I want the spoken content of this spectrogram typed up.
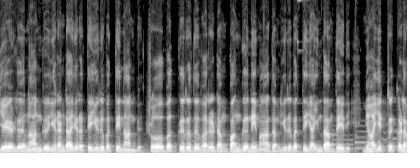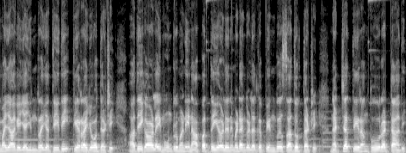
ஏழு நான்கு இரண்டாயிரத்தி இருபத்தி நான்கு. சோபக்கிருது வருடம் பங்குனி மாதம் இருபத்தி ஐந்தாம் தேதி. ஞாயிற்றுக்கிழமையாகிய இன்றைய திதி திரையோதஷி அதிகாலை மூன்று மணி நாற்பத்தி ஏழு நிமிடங்களுக்கு பின்பு சதுர்த்தஷி நட்சத்திரம் பூரட்டாதி.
